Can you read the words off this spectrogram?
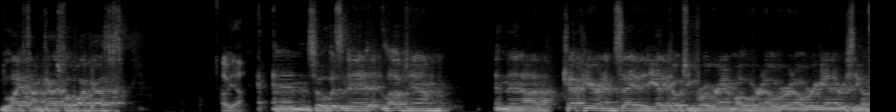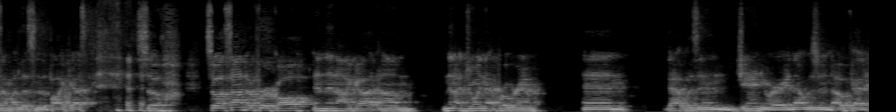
the Lifetime Cash Flow podcast. Oh yeah. And so listened to it, loved him, and then I kept hearing him say that he had a coaching program over and over and over again every single time I listened to the podcast. so so I signed up for a call, and then I got um, then I joined that program, and that was in January, and that was in okay.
